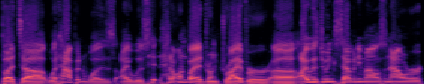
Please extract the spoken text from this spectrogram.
But uh, what happened was I was hit head on by a drunk driver. Uh, I was doing 70 miles an hour.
